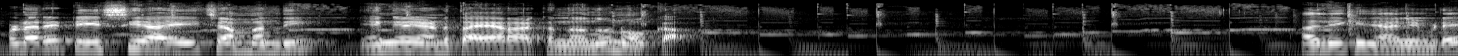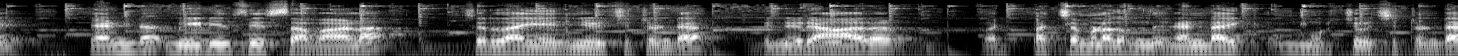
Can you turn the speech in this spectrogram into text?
വളരെ ടേസ്റ്റിയായ ഈ ചമ്മന്തി എങ്ങനെയാണ് തയ്യാറാക്കുന്നതെന്ന് നോക്കാം. അതിലേക്ക് ഞാനിവിടെ രണ്ട് മീഡിയം സൈസ് സവാള ചെറുതായി അരിഞ്ഞു വെച്ചിട്ടുണ്ട്. പിന്നെ ഒരു ആറ് പച്ചമുളകും രണ്ടായി മുറിച്ച് വെച്ചിട്ടുണ്ട്.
